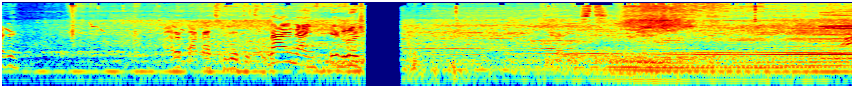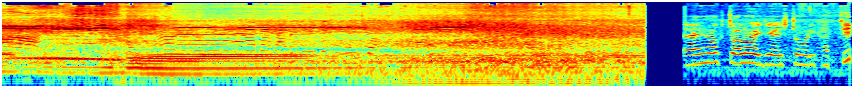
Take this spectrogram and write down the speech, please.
আরে। আরে পাকা ছিল তো। নাই নাই এগুলো যাই হোক চলো এই যে স্ট্রবেরি খাচ্ছি।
